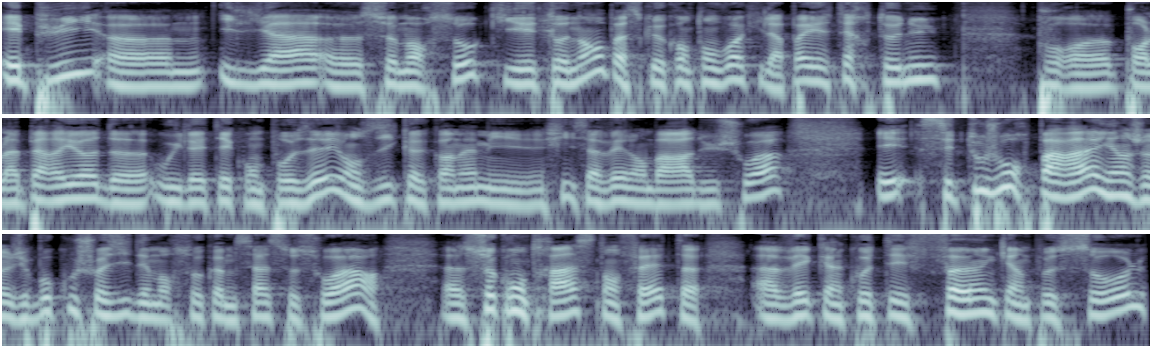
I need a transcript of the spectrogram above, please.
Et puis, euh, il y a euh, ce morceau qui est étonnant parce que quand on voit qu'il n'a pas été retenu pour, pour la période où il a été composé, on se dit que quand même, il- ils avaient l'embarras du choix. Et c'est toujours pareil, hein, j'ai beaucoup choisi des morceaux comme ça ce soir. Ce contraste, en fait, avec un côté funk, un peu soul,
